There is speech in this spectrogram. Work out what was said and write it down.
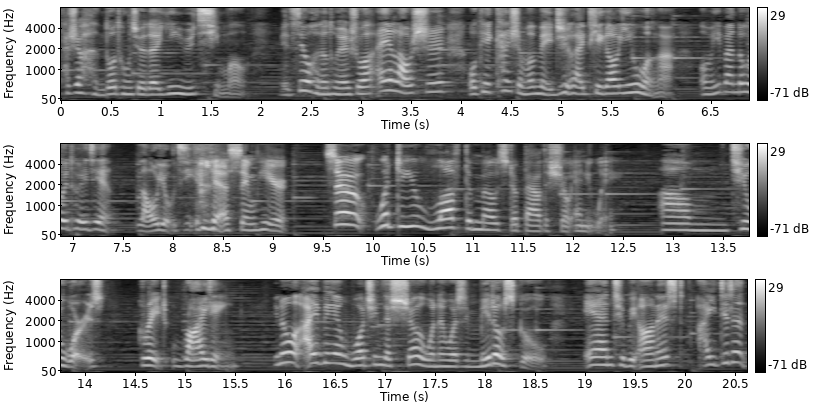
它是很多同学的英语启蒙。 每次有很多同学说：“哎，老师，我可以看什么美剧来提高英文啊？”我们一般都会推荐《老友记》。 Yeah, same here. So, what do you love the most about the show anyway? Um, two words. Great writing. You know, I began watching the show when I was in middle school, and to be honest, I didn't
